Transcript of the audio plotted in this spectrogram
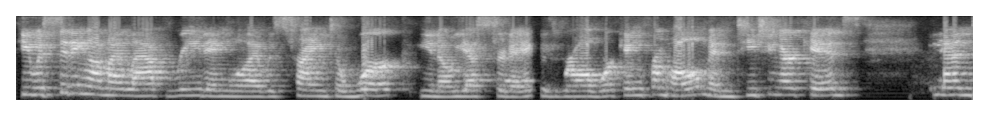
he was sitting on my lap reading while I was trying to work, you know, yesterday because we're all working from home and teaching our kids and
